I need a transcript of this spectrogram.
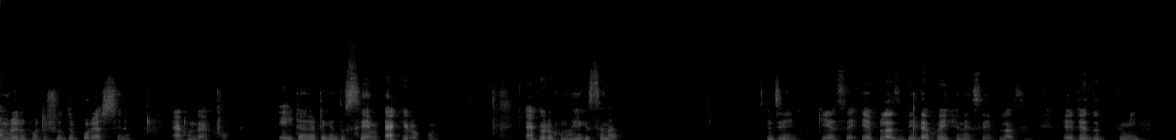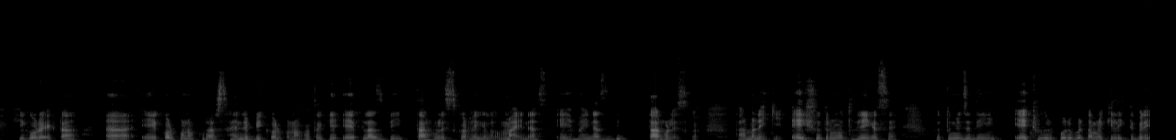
আমরা এরকম একটা সূত্র পড়ে আসছি না? এখন দেখো, এইটার এটা কিন্তু সেম একই রকম। একই রকম হয়ে গেছে না? যে কি আছে? এ প্লাস বি দেখো এখানে আছে এ প্লাস বি এটা যদি তুমি কি করো, একটা এ কল্পনা করো আর সাইনের বি কল্পনা করো কি এ প্লাস বি তার হোল স্কোয়ার হয়ে গেল মাইনাস এ মাইনাস বি তার হোল স্কোয়ার তার মানে কি? এই সূত্রের মতো হয়ে গেছে। তো তুমি যদি এটুকুর পরিবর্তে আমরা কি লিখতে পারি?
